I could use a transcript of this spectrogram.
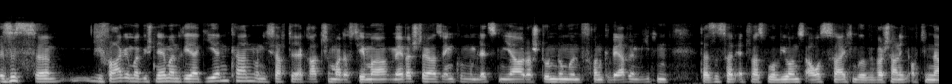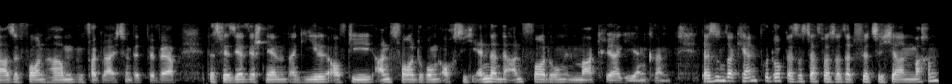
Es ist äh, die Frage immer, wie schnell man reagieren kann. Und ich sagte ja gerade schon mal das Thema Mehrwertsteuersenkung im letzten Jahr oder Stundungen von Gewerbemieten. Das ist halt etwas, wo wir uns auszeichnen, wo wir wahrscheinlich auch die Nase vorn haben im Vergleich zum Wettbewerb, dass wir sehr, sehr schnell und agil auf die Anforderungen, auch sich ändernde Anforderungen im Markt reagieren können. Das ist unser Kernprodukt. Das ist das, was wir seit 40 Jahren machen.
